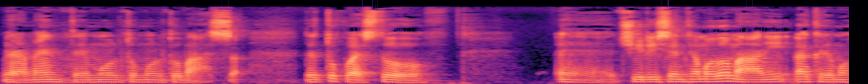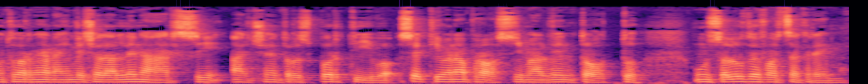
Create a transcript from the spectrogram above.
veramente molto molto bassa. Detto questo, eh, ci risentiamo domani, la Cremo tornerà invece ad allenarsi al centro sportivo settimana prossima al 28. Un saluto e forza Cremo.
